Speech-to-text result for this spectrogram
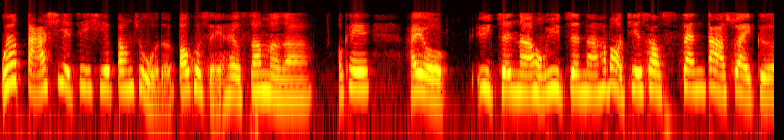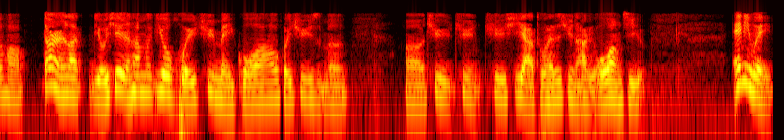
我要答谢这些帮助我的，包括谁？还有 Summer 啊，OK，还有玉珍啊，洪玉珍啊，他帮我介绍三大帅哥哈。当然了，有一些人他们又回去美国啊，回去什么呃，去去去西雅图还是去哪里，我忘记了。Anyway，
